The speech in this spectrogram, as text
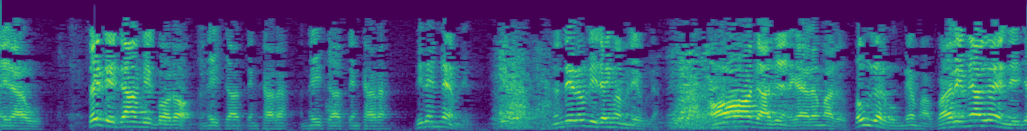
နေတာကိုစိတ်တွေတန်းပြီးပေါ်တော့အနိစ္စသင်္ခါရအနိစ္စသင်္ခါရဒီတိုင်းလှည့်မနေဘူးနေ့လုံးဒီတိုင်းမှမနေဘူးလားဩဒါဖြင့်ဒကာရမတို့30ဘုံထဲမှာဘာတွေများလဲနေကြ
